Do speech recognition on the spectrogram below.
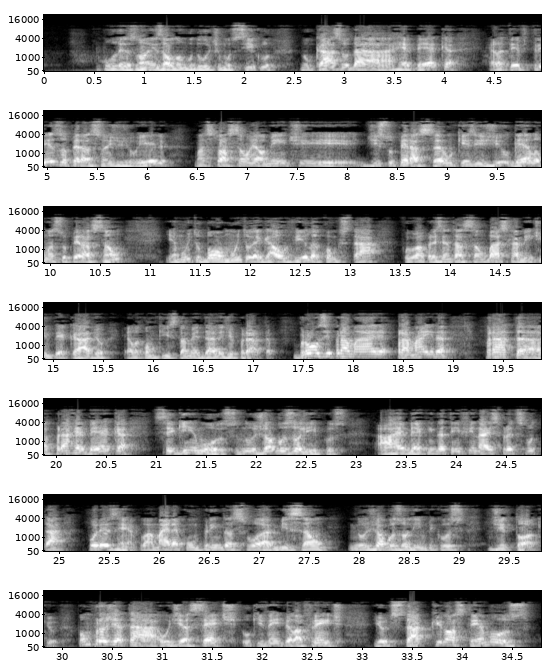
por lesões ao longo do último ciclo. No caso da Rebeca, ela teve três operações de joelho, uma situação realmente de superação, que exigiu dela uma superação, e é muito bom, muito legal vê-la conquistar. Foi uma apresentação basicamente impecável, ela conquista a medalha de prata. Bronze para Mayra, prata para Rebeca. Seguimos nos Jogos Olímpicos. A Rebeca ainda tem finais para disputar. Por exemplo, a Mayra cumprindo a sua missão nos Jogos Olímpicos de Tóquio. Vamos projetar o dia 7, o que vem pela frente. E eu destaco que nós temos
